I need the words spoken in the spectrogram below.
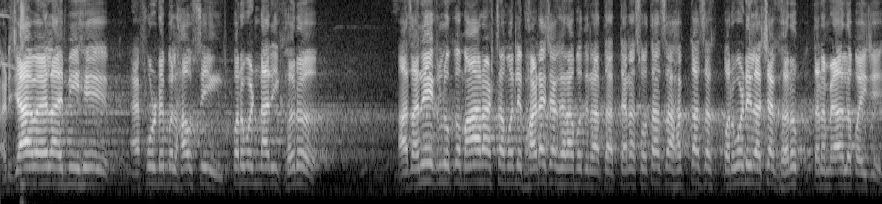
आणि ज्या वेळेला मी हे अफोर्डेबल हाऊसिंग परवडणारी घरं आज अनेक लोक महाराष्ट्रामध्ये भाड्याच्या घरामध्ये राहतात. त्यांना स्वतःचा हक्काचं परवडेल अशा घर त्यांना मिळालं पाहिजे.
